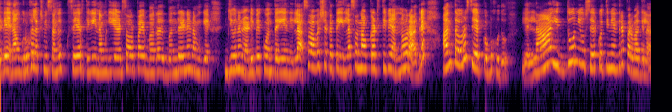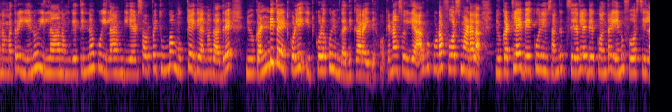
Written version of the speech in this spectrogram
ಇದೆ. ನಾವು ಗೃಹಲಕ್ಷ್ಮಿ ಸಂಘಕ್ಕೆ ಸೇರ್ತೀವಿ, ನಮ್ಗೆ ಎರಡ್ ಸಾವಿರ ರೂಪಾಯಿ ಬರ, ಬಂದ್ರೇನೆ ನಮ್ಗೆ ಜೀವನ ನಡಿಬೇಕು ಅಂತ ಏನಿಲ್ಲ. ಸೊ ಅವಶ್ಯಕತೆ ಇಲ್ಲ. ಸೊ ನಾವು ಕಟ್ತೀವಿ ಅನ್ನೋರಾದ್ರೆ ಅಂಥವ್ರು ಸೇರ್ಕೋಬಹುದು. ಎಲ್ಲಾ ಇದ್ದು ನೀವು ಸೇರ್ಕೋತೀನಿ ಅಂದ್ರೆ ಪರವಾಗಿಲ್ಲ. ನಮ್ಮ ಹತ್ರ ಏನೂ ಇಲ್ಲ, ನಮ್ಗೆ ತಿನ್ನೋಕ್ಕೂ ಇಲ್ಲ, ನಮ್ಗೆ ಎರಡ್ ಸಾವಿರ ರೂಪಾಯಿ ತುಂಬಾ ಮುಖ್ಯ ಇದೆ ಅನ್ನೋದಾದ್ರೆ ನೀವು ಖಂಡಿತ ಇಟ್ಕೊಳ್ಳಿ ಇಟ್ಕೊಳ್ಳೋಕ್ಕೂ ನಿಮ್ಗೆ ಅಧಿಕಾರ ಇದೆ. ಓಕೆನಾ ಸೊ ಇಲ್ಲಿ ಯಾರಿಗೂ ಕೂಡ ಫೋರ್ಸ್ ಮಾಡಲ್ಲ. ನೀವು ಕಟ್ಲೇಬೇಕು, ನೀವು ಸಂಘಕ್ಕೆ ಸೇರ್ಲೇಬೇಕು ಅಂತ ಏನು ಫೋರ್ಸ್ ಇಲ್ಲ.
